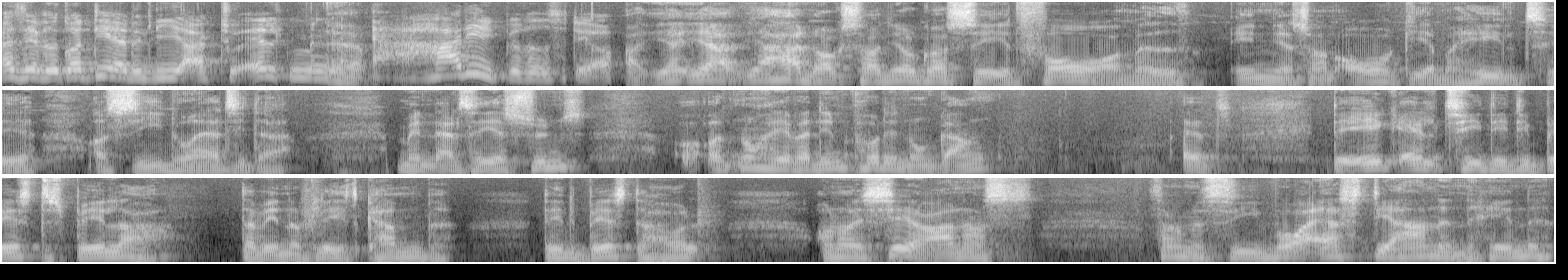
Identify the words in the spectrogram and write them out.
Altså jeg ved godt, de er det lige aktuelt, men Ja. har de ikke bevæget sig derop? Jeg, jeg, jeg har nok sådan, jeg vil godt se et forår med, inden jeg sådan overgiver mig helt til at sige, nu er de der. Men altså, jeg synes, og nu har jeg været inde på det nogle gange, at det er ikke altid det er de bedste spillere, der vinder flest kampe. Det er det bedste hold. Og når jeg ser Anders, så kan man sige, hvor er stjernen henne?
